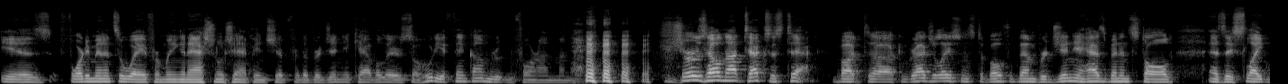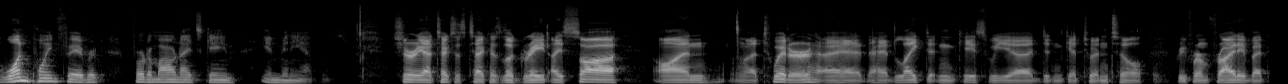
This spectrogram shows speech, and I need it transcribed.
is 40 minutes away from winning a national championship for the Virginia Cavaliers. So who do you think I'm rooting for on Monday? sure as hell not Texas Tech. But uh, congratulations to both of them. Virginia has been installed as a slight one point favorite for tomorrow night's game in Minneapolis. Sure, yeah, Texas Tech has looked great. I saw on uh, Twitter. I had I had liked it in case we uh, didn't get to it until Freeform Friday, but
